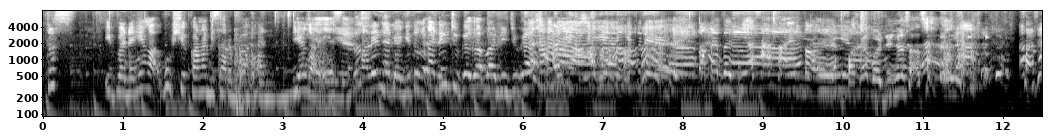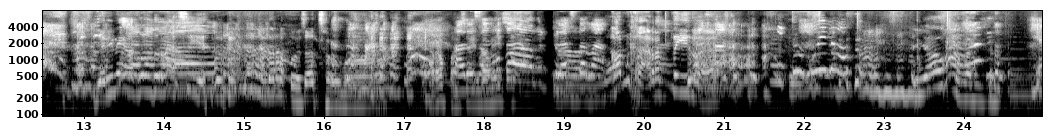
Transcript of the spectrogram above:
Terus ibadahnya nggak khusyuk karena bisa rebahan. Dia nggak? Iya, iya sih. Terus Kalian juga gitu nggak sih? juga gak mandi juga Iya, iya gitu deh. Pakai bajunya sasa itu. Iya. pakai bajunya saat jadi ini akulturasi ya antara bahasa Jawa karo bahasa Harusnya kita Indonesia blasteran. kon gak ngerti lah Iya, ya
